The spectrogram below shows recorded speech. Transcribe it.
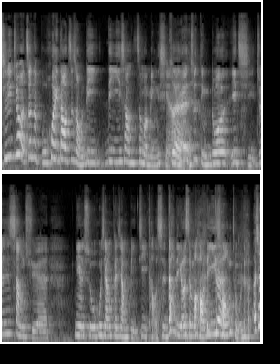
其实就真的不会到这种利利益上这么明显啊，因为就顶多一起就是上学。念书，互相分享笔记，考试到底有什么好利益冲突的？而且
